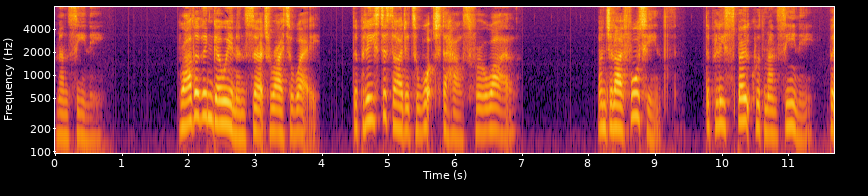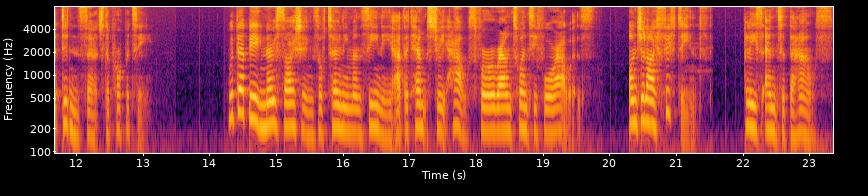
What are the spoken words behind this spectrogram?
Mancini. Rather than go in and search right away, the police decided to watch the house for a while. On July 14th, the police spoke with Mancini but didn't search the property. With there being no sightings of Tony Mancini at the Kemp Street house for around 24 hours, on July 15th, police entered the house.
